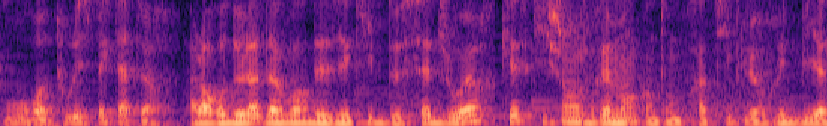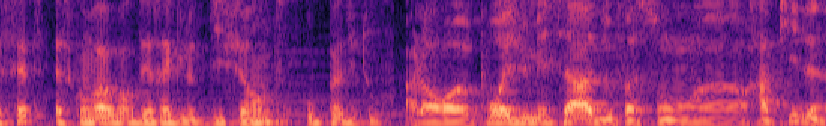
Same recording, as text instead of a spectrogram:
pour tous les spectateurs. Alors au-delà d'avoir des équipes de 7 joueurs, qu'est-ce qui change vraiment quand on pratique le rugby à 7 Est-ce qu'on va avoir des règles différentes ou pas du tout? Alors euh, pour résumer ça de façon euh, rapide,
